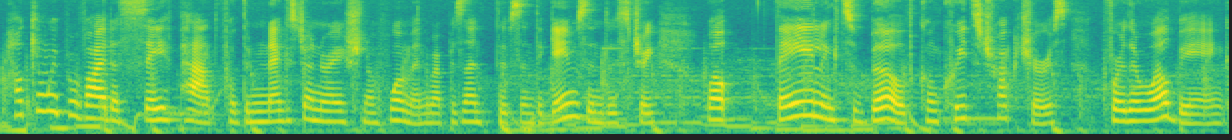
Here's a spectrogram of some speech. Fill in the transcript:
How can we provide a safe path for the next generation of women representatives in the games industry while failing to build concrete structures for their well-being?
